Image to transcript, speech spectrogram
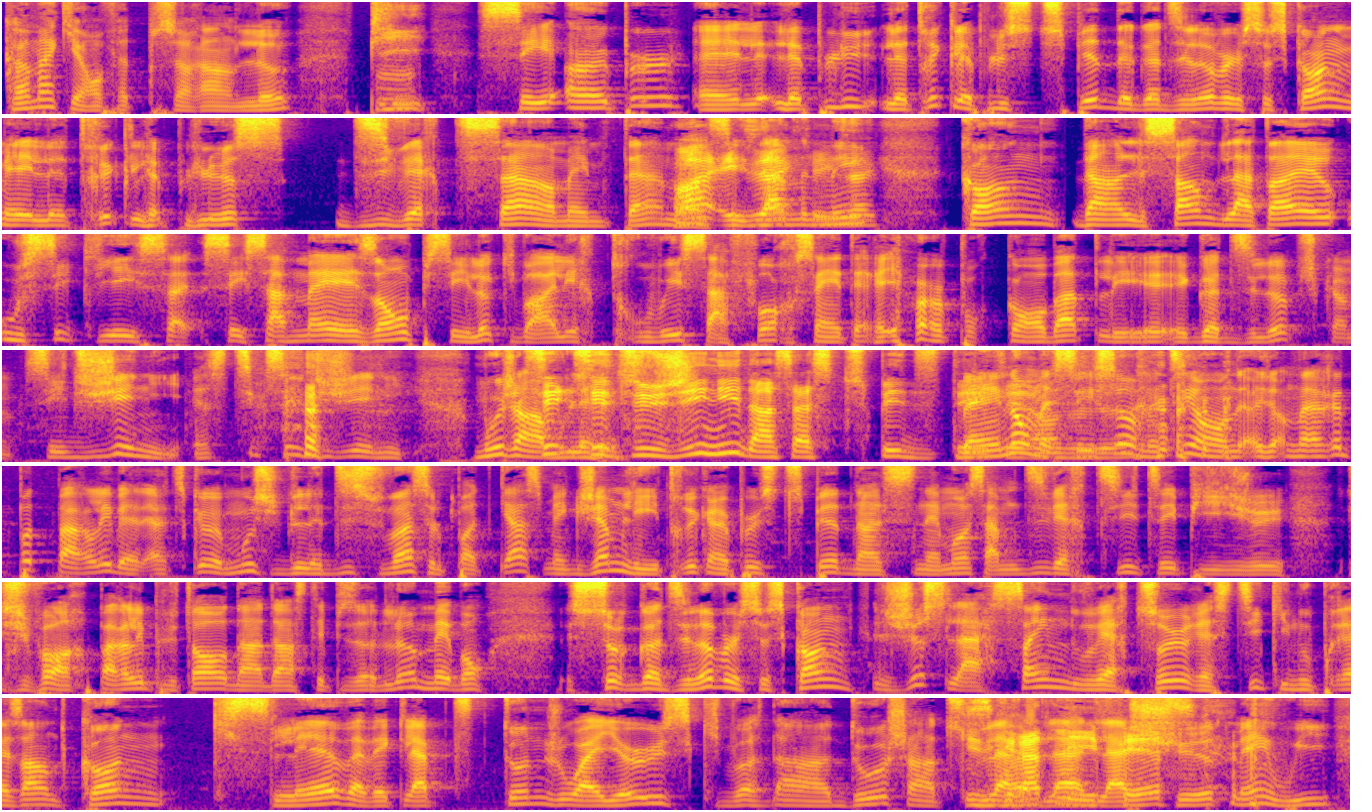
comment ils ont fait pour se rendre là? Puis c'est un peu euh, le, le plus, le truc le plus stupide de Godzilla vs. Kong, mais le truc le plus divertissant en même temps. Man, Ouais, c'est exact, d'amener exact. Kong dans le centre de la Terre où c'est qui est sa, c'est sa maison puis c'est là qu'il va aller retrouver sa force intérieure pour combattre les euh, Godzilla puis je suis comme c'est du génie est-ce que c'est du génie? Moi j'en C'est voulais c'est du génie dans sa stupidité. ben non, mais c'est là. ça. Mais tu sais, on n'arrête pas de parler. Ben, en tout cas, moi, je le dis souvent sur le podcast, mais que j'aime les trucs un peu stupides dans le cinéma. Ça me divertit, tu sais. Puis je, je vais en reparler plus tard dans, dans cet épisode-là. Mais bon, sur Godzilla vs. Kong, juste la scène d'ouverture, Esti, qui nous présente Kong qui se lève avec la petite toune joyeuse qui va dans la douche en dessous de la, chute. Mais oui.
